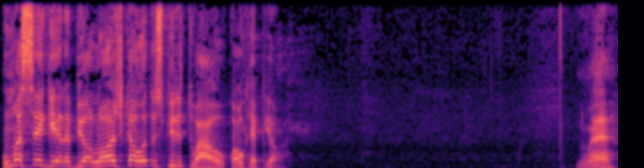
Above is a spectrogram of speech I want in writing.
Uma cegueira biológica, outra espiritual. Qual que é pior? Não é?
